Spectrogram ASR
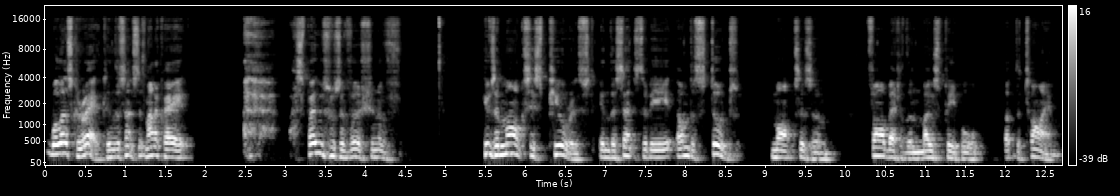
Well, that's correct in the sense that Malaquais, I suppose, was a version of. He was a Marxist purist in the sense that he understood Marxism far better than most people at the time,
